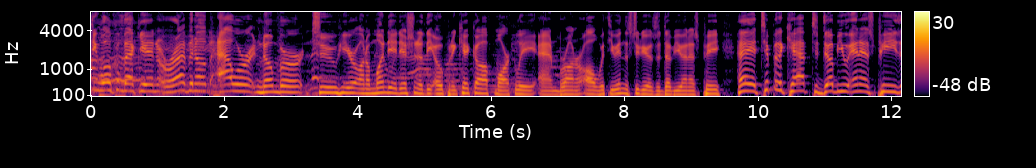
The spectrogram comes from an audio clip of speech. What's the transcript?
750, welcome back in. Wrapping up hour number two here on a Monday edition of the opening kickoff. Mark Lee and Bronner are all with you in the studios of WNSP. Hey, a tip of the cap to WNSP's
